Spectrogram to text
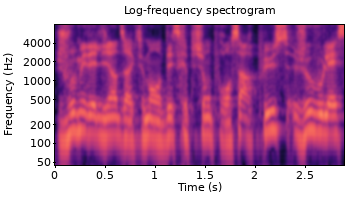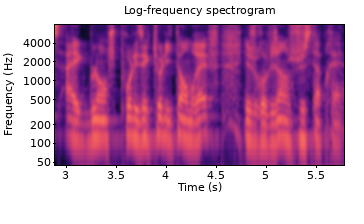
Je vous mets des liens directement en description pour en savoir plus. Je vous laisse avec Blanche pour les actualités en bref et je reviens juste après.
